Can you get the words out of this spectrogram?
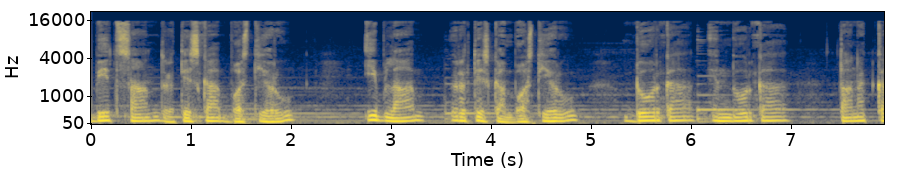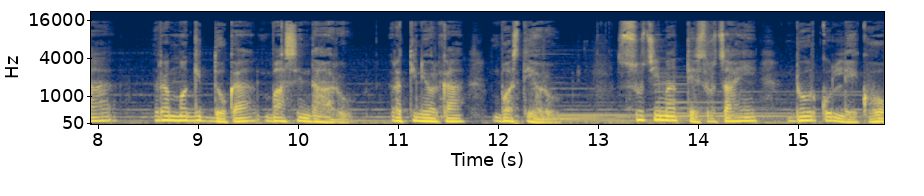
बेतसान र त्यसका बस्तीहरू इब्लाम र त्यसका बस्तीहरू डोरका इन्दोरका तानक्का र मगिद्दोका बासिन्दाहरू र तिनीहरूका बस्तीहरू। सूचीमा तेस्रो चाहिँ डोरको लेख हो।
